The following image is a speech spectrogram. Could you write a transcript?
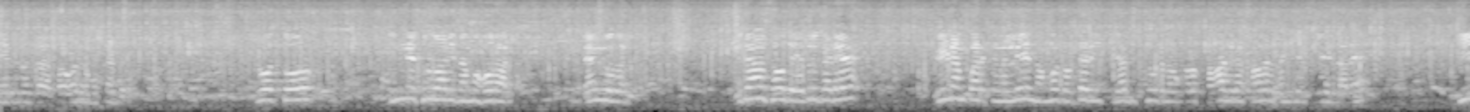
ನೇರಿರುವಂತಹ ಸಹೋದರ ಮುಖಂಡರು. ಇವತ್ತು ಶುರುವಾಗಿ ನಮ್ಮ ಹೋರಾಟ ಬೆಂಗಳೂರಲ್ಲಿ. ವಿಧಾನಸೌಧ ಎದುರುಗಡೆ ಫ್ರೀಡಂ ಪಾರ್ಕ್ನಲ್ಲಿ ನಮ್ಮ ದೊಡ್ಡ ರೀತಿಯ ಬಿಸಿಯೂಟ ನೌಕರು ಸಾವಿರ ಸಾವಿರ ಸಂಖ್ಯೆಯಲ್ಲಿ ಸೇರಿದ್ದಾರೆ. ಈ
